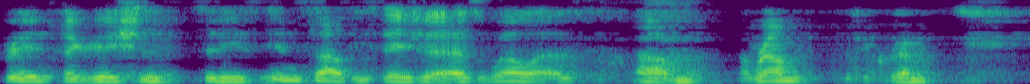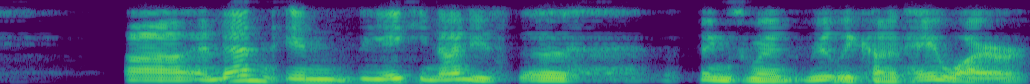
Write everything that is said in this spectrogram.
created segregation cities in Southeast Asia as well as um, around the Pacific Rim. Uh, and then in the 1890s, uh, things went really kind of haywire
